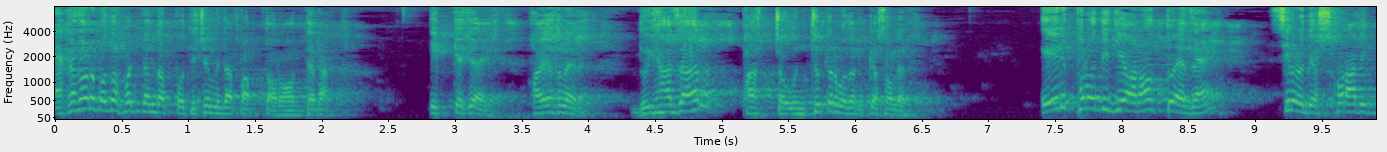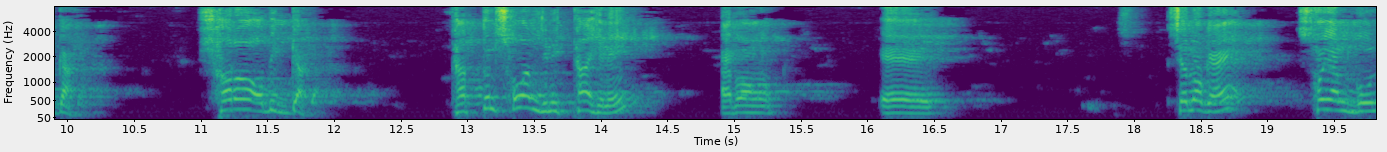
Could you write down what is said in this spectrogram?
এক হাজার বছর পর্যন্ত প্রতিসম্বিত প্রাপ্ত রহতে বা ইকেছে হয় দুই হাজার পাঁচশো উনসত্তর বছরকে চলের এর ফলদি যে অরহত্ব হয়ে যায় হলো যে স্বরাবিজ্ঞা স্বর অভিজ্ঞা থাকুন সমান জিনিস থাহিনে এবং এ, সে লগে ছয়ান গুণ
